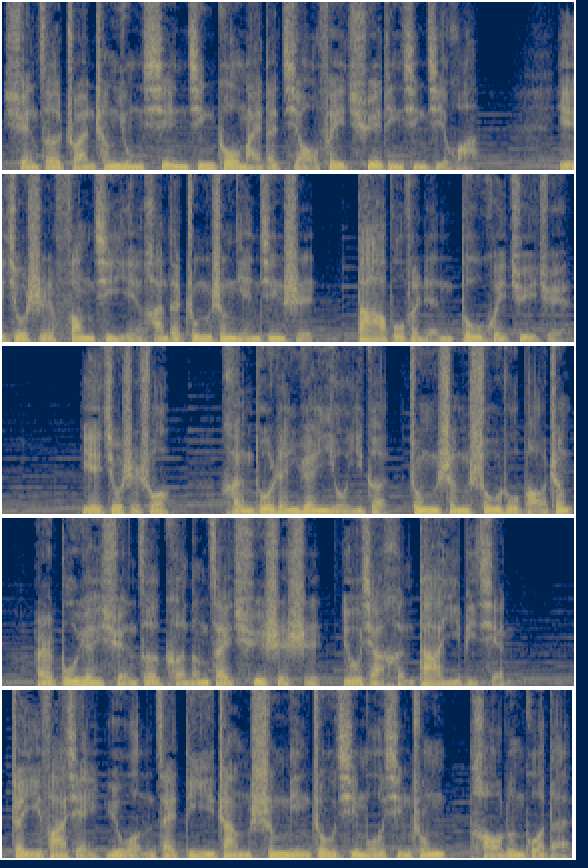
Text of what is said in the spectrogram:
选择转成用现金购买的缴费确定型计划，也就是放弃隐含的终生年金时，大部分人都会拒绝。也就是说，很多人愿意有一个终生收入保证，而不愿选择可能在去世时留下很大一笔钱。这一发现与我们在第一章生命周期模型中讨论过的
